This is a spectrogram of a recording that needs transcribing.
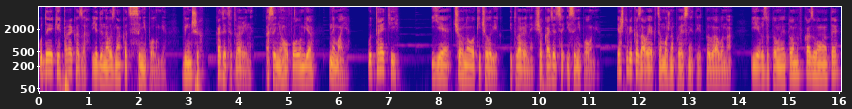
У деяких переказах єдина ознака це сині полум'я, в інших казяться тварини, а синього полум'я немає. У третій є чорноокий чоловік і тварини, що казяться і сині полум'я. Я ж тобі казала, як це можна пояснити, відповіла вона. Її розготовлений тон вказував на те,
